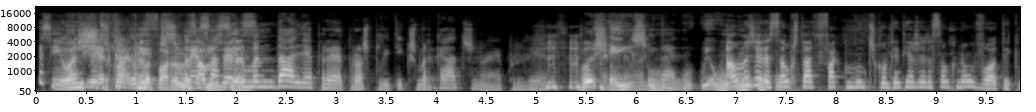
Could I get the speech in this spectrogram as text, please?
É assim, eu acho que é de qualquer uma forma, mas há uma, assim. ser uma medalha para, para os políticos marcados, não é? Por ver. Pois é uma isso. Há uma geração que está de facto muito descontente e há a geração que não vota e que,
